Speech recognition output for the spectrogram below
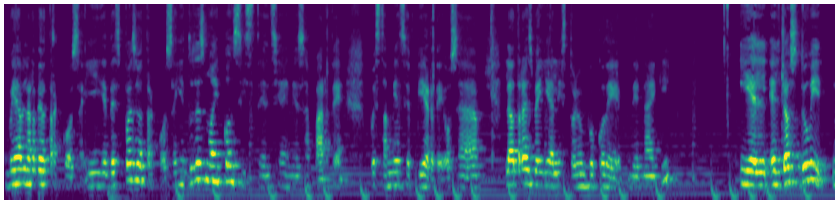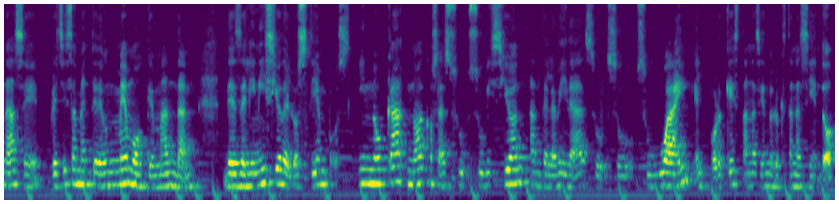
Voy a hablar de otra cosa y después de otra cosa y entonces no hay consistencia en esa parte, pues también se pierde. O sea, la otra vez veía la historia un poco de, de Nike y el, Just Do It nace precisamente de un memo que mandan desde el inicio de los tiempos. Y no, no o sea, su, su visión ante la vida, su, su, su, why, el por qué están haciendo lo que están haciendo,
